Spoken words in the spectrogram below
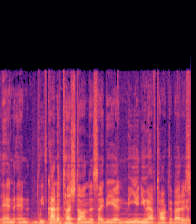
And and we've kind of touched on this idea, and me and you have talked about it. Yep.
